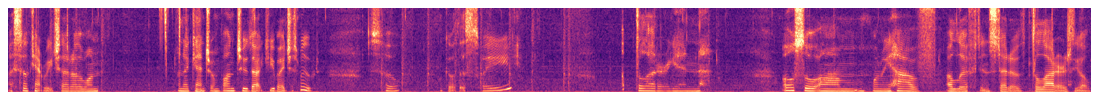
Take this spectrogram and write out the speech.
I still can't reach that other one and I can't jump onto that cube I just moved. So, we'll go this way. Up the ladder again. Also, um, when we have a lift instead of the ladders, you'll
